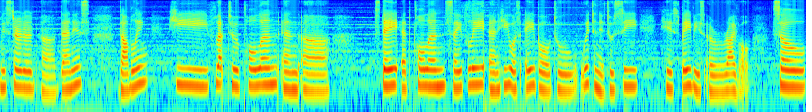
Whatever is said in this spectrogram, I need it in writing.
Mr. Uh, Dennis Dublin, he fled to Poland and uh, stayed at Poland safely, and he was able to witness to see his baby's arrival. So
